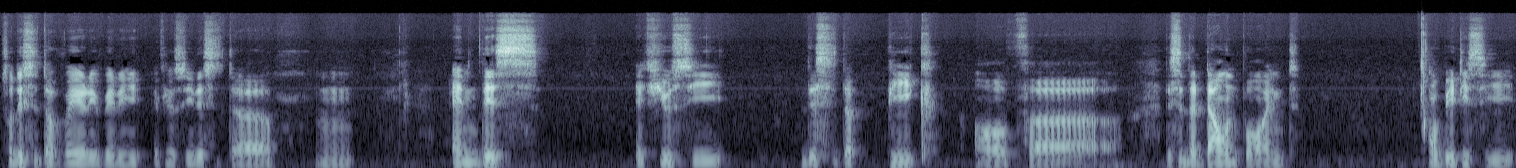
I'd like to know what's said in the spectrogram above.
so this is the very very if you see this is the mm, and this if you see this is the peak of uh, this is the down point of btc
